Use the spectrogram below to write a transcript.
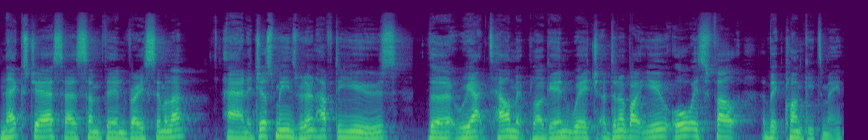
Next.js has something very similar, and it just means we don't have to use the React Helmet plugin, which I don't know about you, always felt a bit clunky to me.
